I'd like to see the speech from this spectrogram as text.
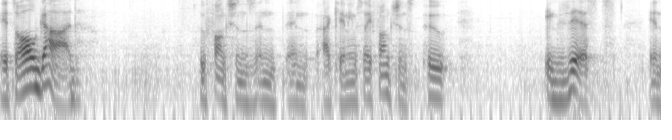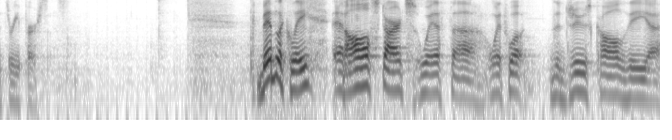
It's all God who functions and I can't even say functions, who exists in three persons. Biblically, it all starts with, uh, with what the Jews call the, uh,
